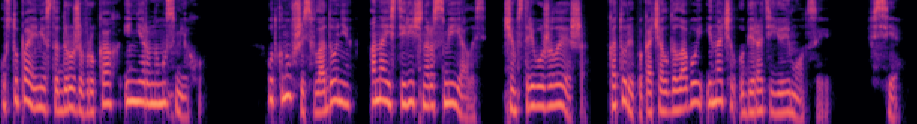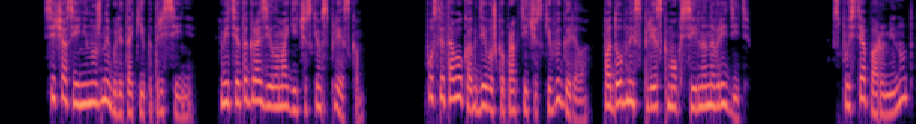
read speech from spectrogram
уступая место дрожи в руках и нервному смеху. Уткнувшись в ладони, она истерично рассмеялась, чем встревожила Эша, который покачал головой и начал убирать ее эмоции. Все. Сейчас ей не нужны были такие потрясения, ведь это грозило магическим всплеском. После того, как девушка практически выгорела, подобный всплеск мог сильно навредить. Спустя пару минут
